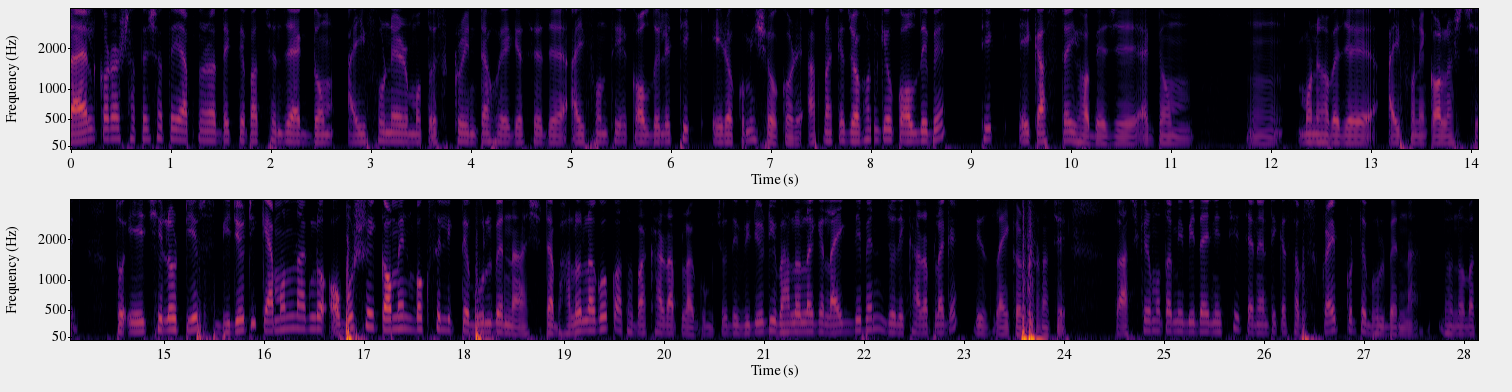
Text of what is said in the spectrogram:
ডায়াল করার সাথে সাথে আপনারা দেখতে পাচ্ছেন যে একদম আইফোনের মতো স্ক্রিনটা হয়ে গেছে যে আইফোন থেকে কল দিলে ঠিক এইরকমই শো করে। আপনাকে যখন কেউ কল দিবে, ঠিক এই কাজটাই হবে যে একদম মনে হবে যে আইফোনে কল আসছে। তো এই ছিল টিপস ভিডিওটি কেমন লাগল অবশ্যই কমেন্ট বক্সে লিখতে ভুলবেন না। সেটা ভালো লাগুক অথবা খারাপ লাগুক। যদি ভিডিওটি ভালো লাগে লাইক দিবেন। যদি খারাপ লাগে ডিসলাইক অপশন আছে। তো আজকের মতো আমি বিদায় নিচ্ছি। চ্যানেলটিকে সাবস্ক্রাইব করতে ভুলবেন না। ধন্যবাদ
